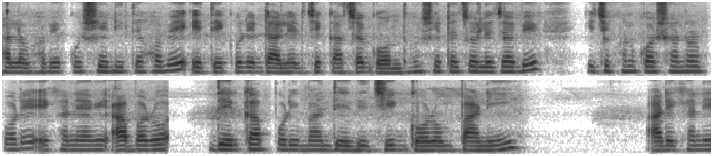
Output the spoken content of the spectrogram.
ভালোভাবে কষিয়ে নিতে হবে। এতে করে ডালের যে কাঁচা গন্ধ সেটা চলে যাবে। কিছুক্ষণ কষানোর পরে এখানে আমি আবারও দেড় কাপ পরিমাণ দিয়ে দিচ্ছি গরম পানি। আর এখানে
